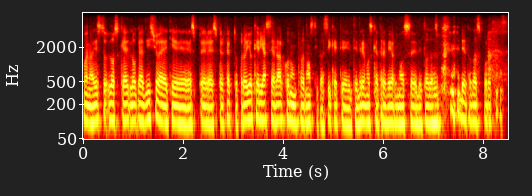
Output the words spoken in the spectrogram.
bueno, esto, los que, lo que has dicho es, es, perfecto, pero yo quería cerrar con un pronóstico, así que tendremos que atrevernos eh, de todas, de todas formas.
